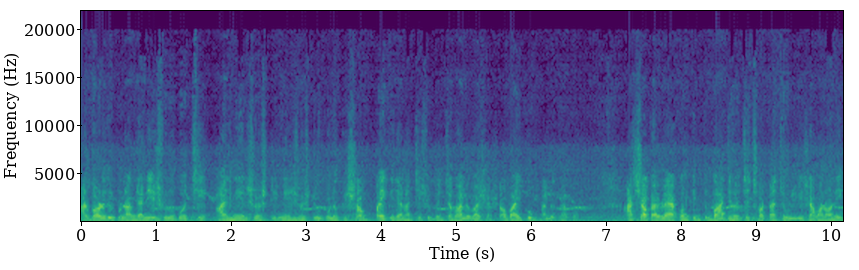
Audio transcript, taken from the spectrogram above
আর বড়দের প্রণাম জানিয়ে শুরু করছি। আজ নীল ষষ্ঠী নীল ষষ্ঠী উপলক্ষে সবাইকে জানাচ্ছি শুভেচ্ছা, ভালোবাসা। সবাই খুব ভালো থাকো। আজ সকালবেলা এখন কিন্তু বাজে হচ্ছে ছটা চল্লিশ। আমার অনেক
